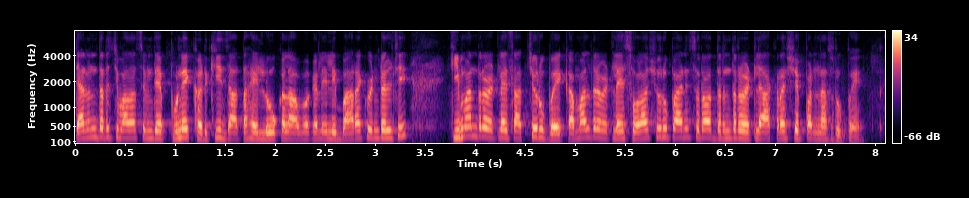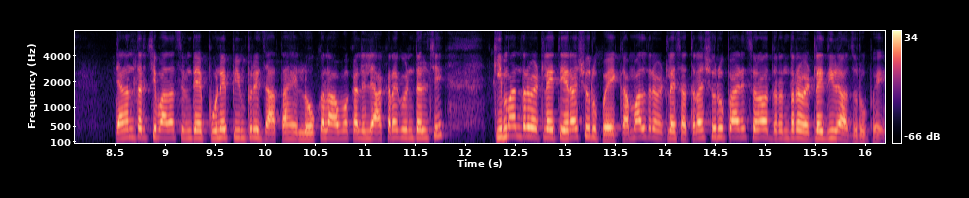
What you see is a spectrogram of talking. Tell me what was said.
त्यानंतरची बाजार समिती आहे पुणे. खडकी जात आहे लोकल आवक आलेली बारा क्विंटलची. किमान दर भेटले सातशे रुपये कमाल दर भेटले सोळाशे रुपये आणि सर्वात दर भेटले अकराशे पन्नास रुपये. त्यानंतरची बाजार समिती आहे पुणे. पिंपरी जात आहे लोकल आवक आलेली अकरा क्विंटलची. किमान दर भेटले तेराशे रुपये कमाल दर भेटले सतराशे रुपये आणि सर्वात दर भेटले दीड हजार रुपये.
